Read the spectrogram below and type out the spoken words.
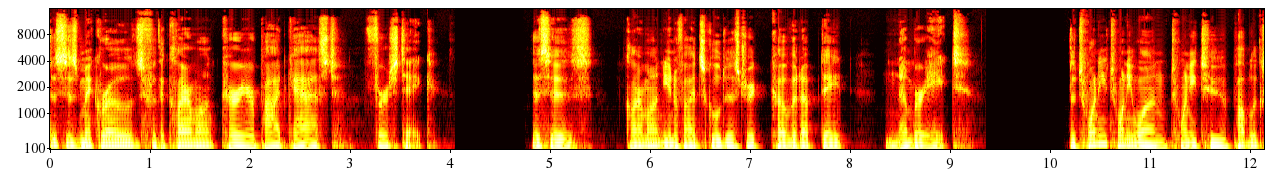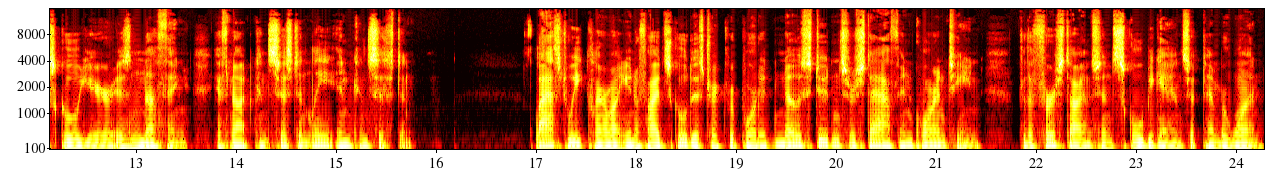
This is Mick Rhodes for the Claremont Courier Podcast, First Take. This is Claremont Unified School District COVID Update number 8. The 2021 22 public school year is nothing if not consistently inconsistent. Last week, Claremont Unified School District reported no students or staff in quarantine for the first time since school began September 1,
